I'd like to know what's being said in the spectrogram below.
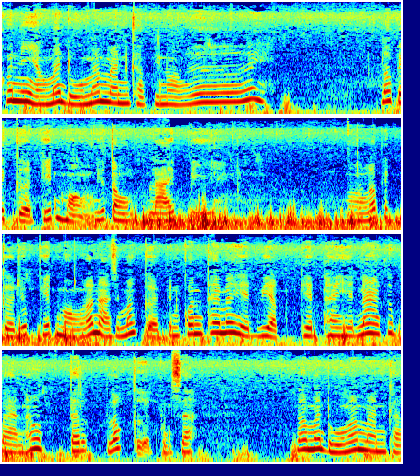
คนนี้ยังมาดูมามันค่ะพี่น้องเอ้ย เราไปเกิดพิษหมองอยู่ตั้งหลายปีหมองเราไปเกิดยุคพิษหมองแล้วหน่าจะมาเกิดเป็นคนไทยมาเห็ดเวียกเห็ดไทยเห็ดหน้าคือบานเฮาแต่เราเกิดผลซะเรามาดูมามันค่ะ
